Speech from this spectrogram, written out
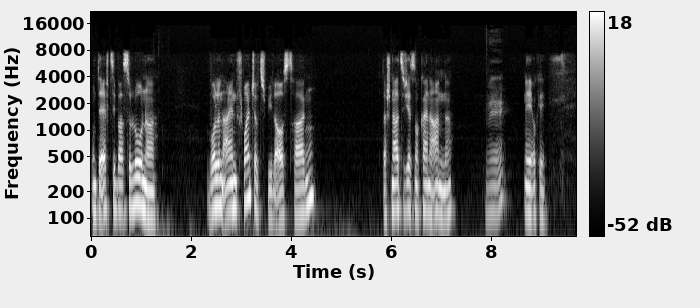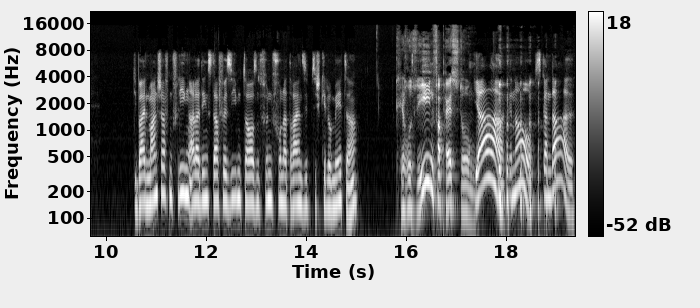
und der FC Barcelona wollen ein Freundschaftsspiel austragen. Da schnallt sich jetzt noch keiner an, ne? Nee. Nee, okay. Die beiden Mannschaften fliegen allerdings dafür 7573 Kilometer. Kerosinverpestung. Ja, genau. Skandal.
